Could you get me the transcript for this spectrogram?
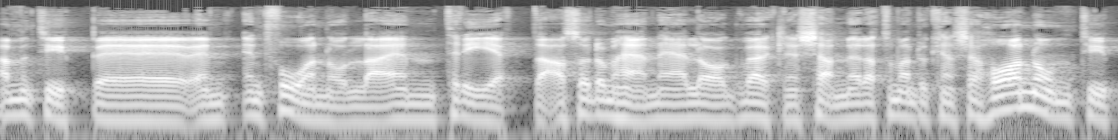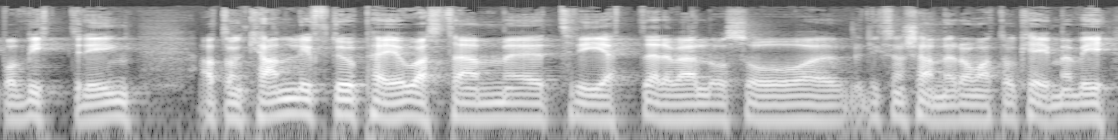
Ja men typ eh, en, en 2-0, en 3-1 Alltså de här när lag verkligen känner att de ändå kanske har någon typ av vittring. Att de kan lyfta upp Hej och West Ham eh, 3-1 är det väl? Och så eh, liksom känner de att okej okay, men vi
